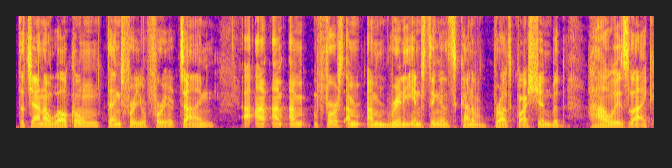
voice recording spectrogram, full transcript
Tatjana, welcome. Thanks for your, for your time. I, I'm, I'm first. I'm, I'm really interested. It's kind of a broad question, but how is like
